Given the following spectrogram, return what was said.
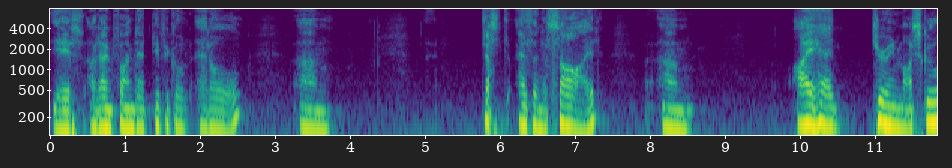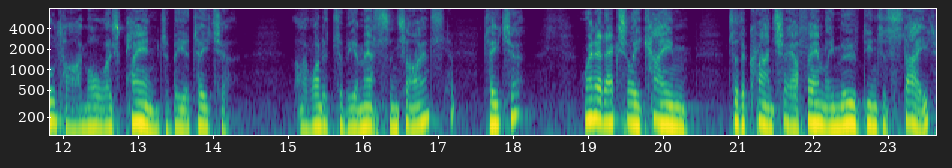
Yes, I don't find that difficult at all. Um, just as an aside, um, I had during my school time always planned to be a teacher. I wanted to be a maths and science teacher. When it actually came to the crunch, our family moved into state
